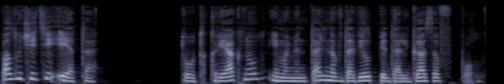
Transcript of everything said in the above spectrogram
получите это». Тот крякнул и моментально вдавил педаль газа в пол.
